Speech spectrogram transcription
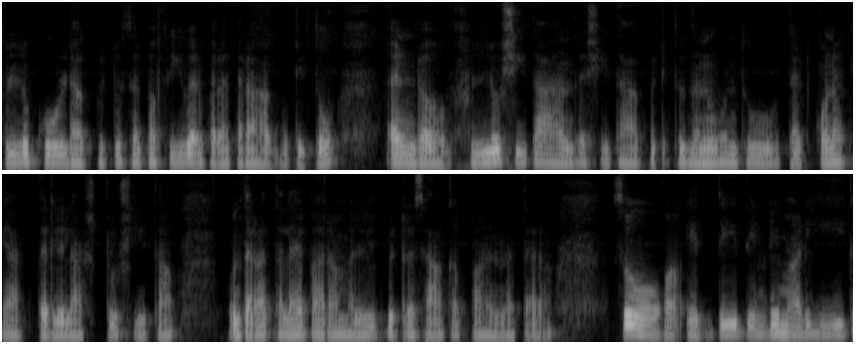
ಫುಲ್ಲು ಕೋಲ್ಡ್ ಆಗಿಬಿಟ್ಟು ಸ್ವಲ್ಪ ಫೀವರ್ ಬರೋ ಥರ ಆಗಿಬಿಟ್ಟಿತ್ತು. ಆ್ಯಂಡ್ ಫುಲ್ಲು ಶೀತ ಅಂದರೆ ಶೀತ ಆಗಿಬಿಟ್ಟಿತ್ತು. ನನಗಂತೂ ತಡ್ಕೊಳಕ್ಕೆ ಆಗ್ತಿರಲಿಲ್ಲ ಅಷ್ಟು ಶೀತ. ಒಂಥರ ತಲೆ ಭಾರ ಮಲಗಿಬಿಟ್ರೆ ಸಾಕಪ್ಪ ಅನ್ನೋ ಥರ. ಸೊ, ಎದ್ದು ತಿಂಡಿ ಮಾಡಿ ಈಗ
